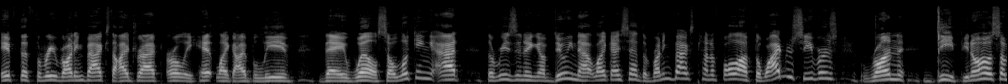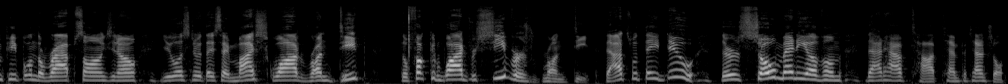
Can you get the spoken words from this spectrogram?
if the three running backs that I draft early hit like I believe they will. So looking at the reasoning of doing that, like I said, the running backs kind of fall off. The wide receivers run deep. You know how some people in the rap songs, you know, you listen to it, they say, My squad run deep. The fucking wide receivers run deep. That's what they do. There's so many of them that have top 10 potential.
